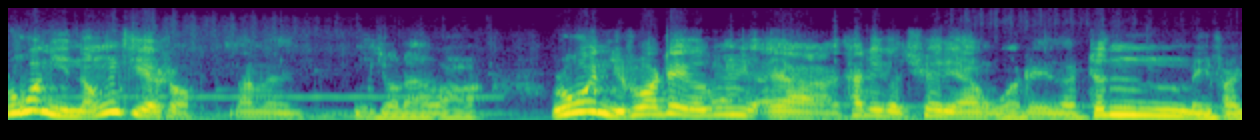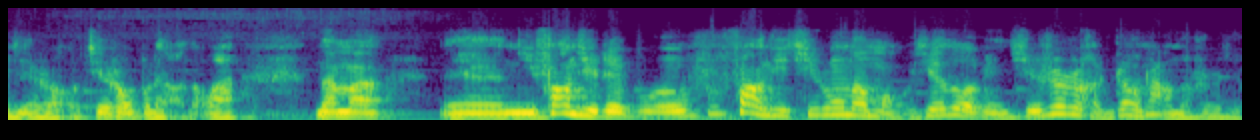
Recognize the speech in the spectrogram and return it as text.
如果你能接受，那么你就来玩；如果你说这个东西，哎呀，它这个缺点我这个真没法接受，接受不了的话，那么，呃，你放弃这部，放弃其中的某些作品，其实是很正常的事情。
